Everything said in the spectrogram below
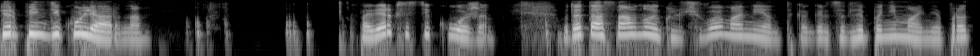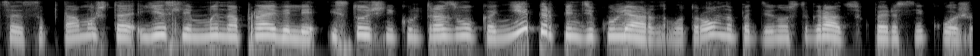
перпендикулярно поверхности кожи. Вот это основной ключевой момент, как говорится, для понимания процесса, потому что если мы направили источник ультразвука не перпендикулярно, вот ровно под 90 градусов к поверхности кожи,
